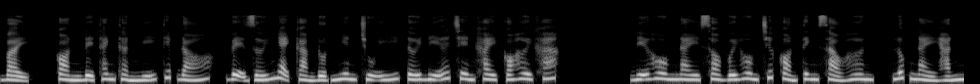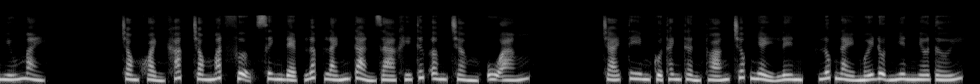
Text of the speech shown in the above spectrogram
Vậy, còn để thanh thần nghĩ tiếp đó, vệ giới nhạy cảm đột nhiên chú ý tới đĩa trên khay có hơi khác. Đĩa hôm nay so với hôm trước còn tinh xảo hơn, lúc này hắn nhíu mày. Trong khoảnh khắc trong mắt phượng xinh đẹp lấp lánh tản ra khí thức âm trầm, u ám. Trái tim của thanh thần thoáng chốc nhảy lên, lúc này mới đột nhiên nhớ tới,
